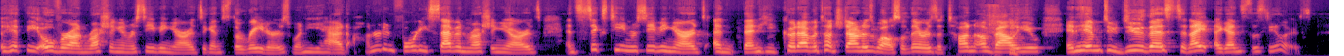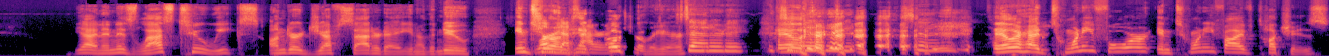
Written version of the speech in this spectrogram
hit the over on rushing and receiving yards against the Raiders when he had 147 rushing yards and 16 receiving yards. And then he could have a touchdown as well. So there is a ton of value in him to do this tonight against the Steelers. Yeah, and in his last two weeks under Jeff Saturday, you know, the new interim head Saturday. coach over here. Saturday. Taylor, Saturday. Saturday. Taylor had 24 and 25 touches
